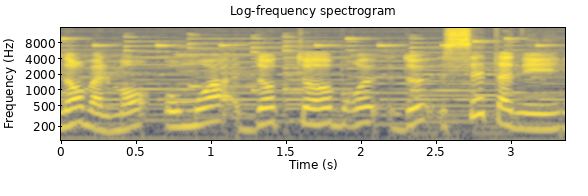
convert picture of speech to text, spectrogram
normalement au mois d'octobre de cette année.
